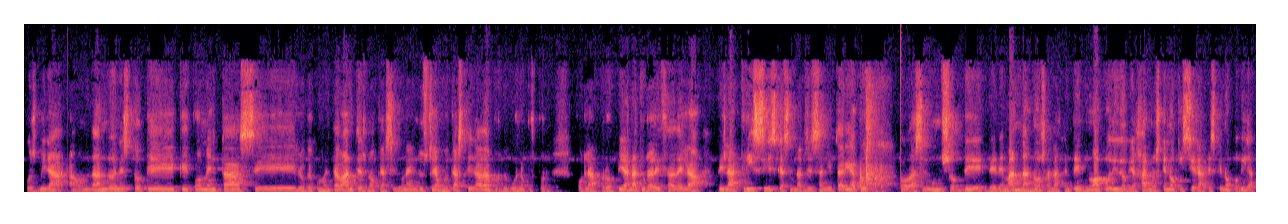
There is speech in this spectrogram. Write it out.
Pues mira, ahondando en esto que, comentas, eh, lo que comentaba antes, ¿no? que ha sido una industria muy castigada porque, bueno, pues por, la propia naturaleza de la, de la, crisis, que ha sido una crisis sanitaria, pues ha sido un shock de, demanda, ¿no? O sea, la gente no ha podido viajar, no es que no quisiera, es que no podía.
